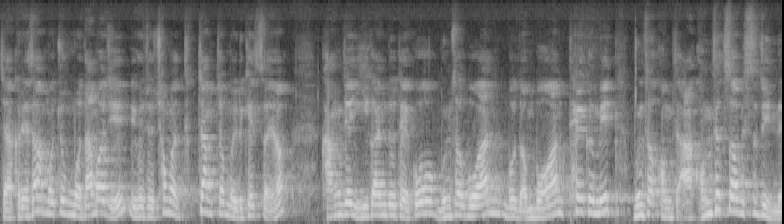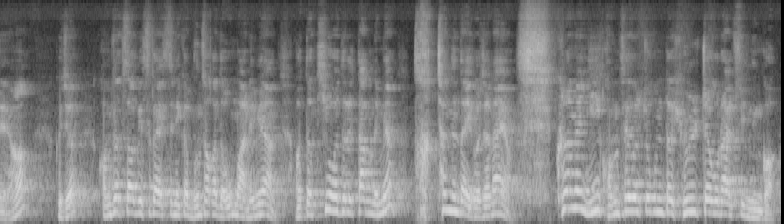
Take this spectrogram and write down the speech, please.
자, 그래서 뭐좀뭐 나머지 이거 저 처음에 특장점 뭐 이렇게 했어요. 강제 이관도 되고 문서 보안, 뭐 넘버원, 태그 및 문서 검색. 아, 검색 서비스도 있네요. 그죠? 검색 서비스가 있으니까 문서가 너무 많으면 어떤 키워드를 딱 넣으면 탁 찾는다 이거잖아요. 그러면 이 검색을 조금 더 효율적으로 할 수 있는 거.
